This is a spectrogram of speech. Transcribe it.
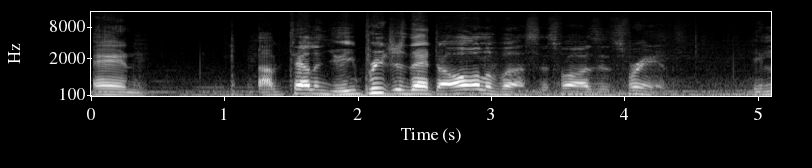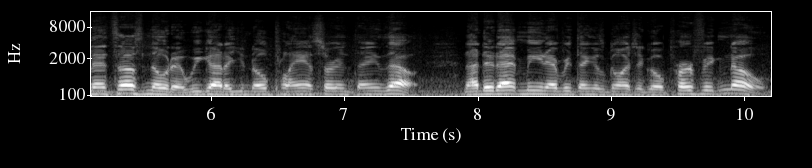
And I'm telling you, he preaches that to all of us as far as his friends. He lets us know that we got to, you know, plan certain things out. Now, did that mean everything is going to go perfect? No.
